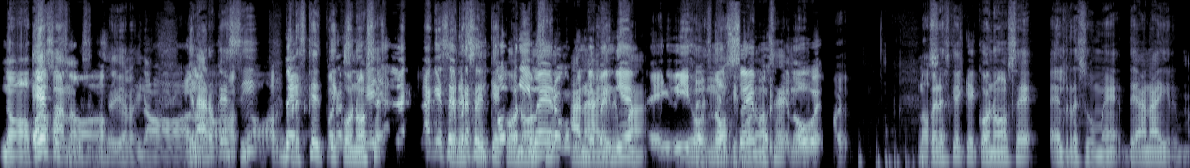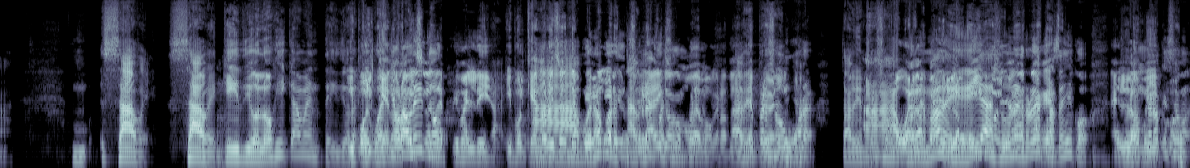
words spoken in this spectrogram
No, papá, Eso no. no. Claro que sí. Pero es que el que conoce. la, que se presentó primero como independiente y dijo, no sé porque no. Pues, no pero es que el que conoce el resumen de Ana Irma sabe sabe que ideológicamente, ¿Y por qué no lo hizo desde el primer día? ¿Y por qué no lo hizo desde el primer día? Está bien, pues, como demócrata. Está bien, pero está bien, pero es un problema de ella, es un error estratégico. Es lo mismo.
